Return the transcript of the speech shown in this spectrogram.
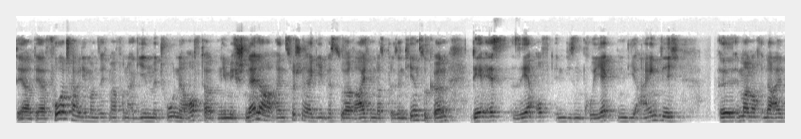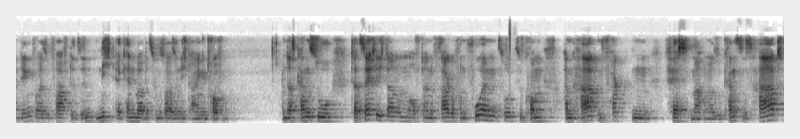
der, der Vorteil, den man sich mal von agilen Methoden erhofft hat, nämlich schneller ein Zwischenergebnis zu erreichen und das präsentieren zu können, der ist sehr oft in diesen Projekten, die eigentlich äh, immer noch in der alten Denkweise verhaftet sind, nicht erkennbar bzw. nicht eingetroffen. Und das kannst du tatsächlich dann, um auf deine Frage von vorhin zurückzukommen, an harten Fakten festmachen. Also du kannst es hart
